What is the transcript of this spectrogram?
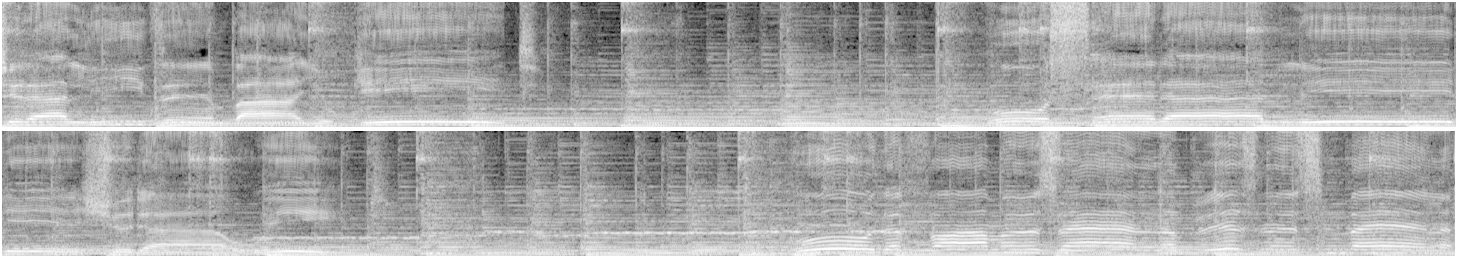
Should I leave them by your gate? Oh, sad-eyed lady, should I wait? Oh, the farmers and the businessmen,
